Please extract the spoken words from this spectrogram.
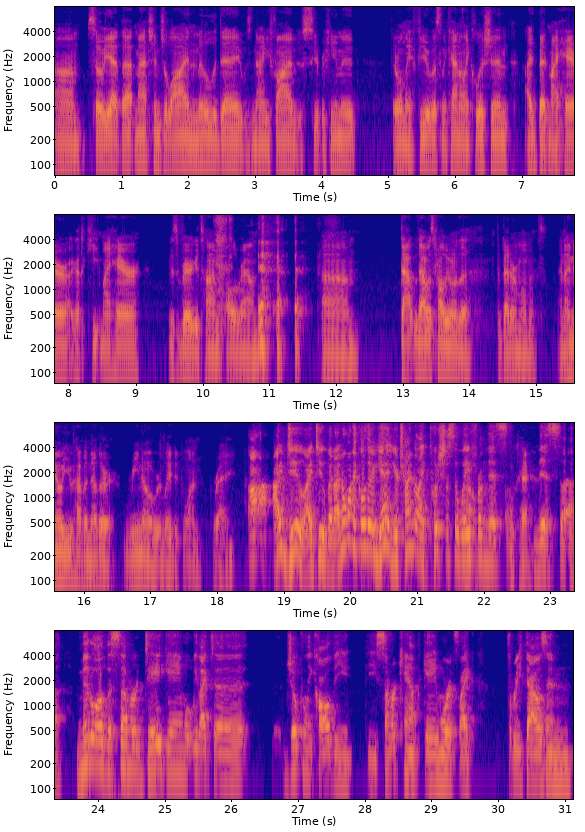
Um, so yeah, that match in July in the middle of the day, it was 95. It was super humid. There were only a few of us in the County Line Coalition. I bet my hair. I got to keep my hair. It was a very good time all around. um, that that was probably one of the the better moments. And I know you have another Reno related one, Ray. I, I do, I do, but I don't want to go there yet. You're trying to like push us away Oh, from this Okay. this uh, middle of the summer day game, what we like to jokingly call the the summer camp game, where it's like three thousand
